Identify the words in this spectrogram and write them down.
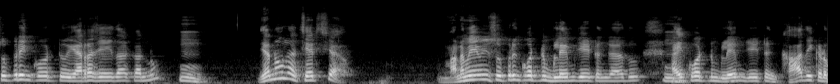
సుప్రీంకోర్టు ఎర్ర చేయదా కన్ను? జనంలో చర్చ. మనమేమి సుప్రీంకోర్టుని బ్లేమ్ చేయటం కాదు హైకోర్టుని బ్లేమ్ చేయటం కాదు ఇక్కడ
